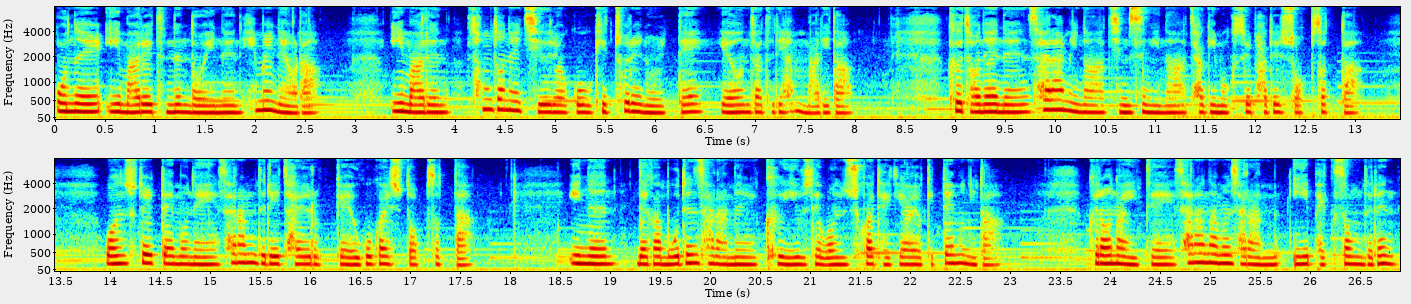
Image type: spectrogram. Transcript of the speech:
오늘 이 말을 듣는 너희는 힘을 내어라. 이 말은 성전을 지으려고 기초를 놓을 때 예언자들이 한 말이다. 그 전에는 사람이나 짐승이나 자기 몫을 받을 수 없었다. 원수들 때문에 사람들이 자유롭게 오고 갈 수도 없었다. 이는 내가 모든 사람을 그 이웃의 원수가 되게 하였기 때문이다. 그러나 이제 살아남은 사람, 이 백성들은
